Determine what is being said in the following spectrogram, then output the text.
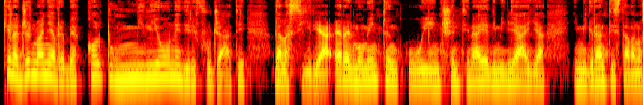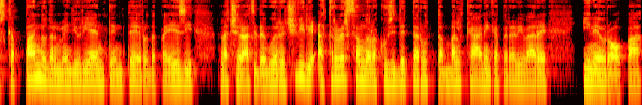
che la Germania avrebbe accolto un milione di rifugiati dalla Siria. Era il momento in cui in centinaia di migliaia i migranti stavano scappando dal Medio Oriente intero, da paesi lacerati da guerre civili, attraversando la cosiddetta rotta balcanica per arrivare in Europa.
